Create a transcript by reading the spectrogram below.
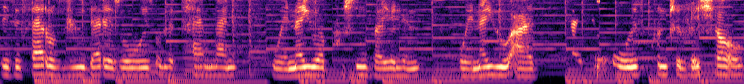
There's a side of you that is always on the timeline when you are pushing violence, when you are always controversial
